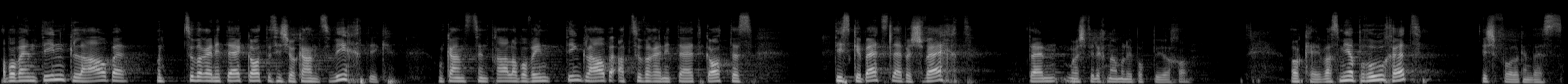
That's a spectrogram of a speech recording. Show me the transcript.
Aber wenn dein Glaube und die Souveränität Gottes ist ja ganz wichtig, und ganz zentral. Aber wenn dein Glaube an die Souveränität Gottes dein Gebetsleben schwächt, dann musst du vielleicht nochmal über die Bücher. Okay, was wir brauchen, ist folgendes.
